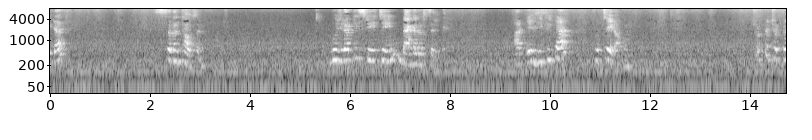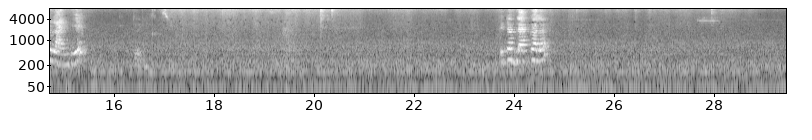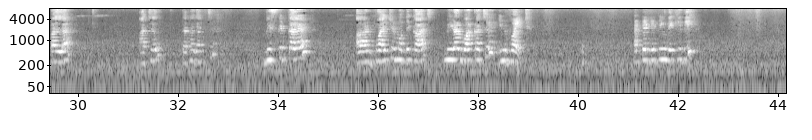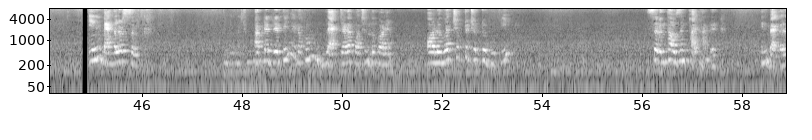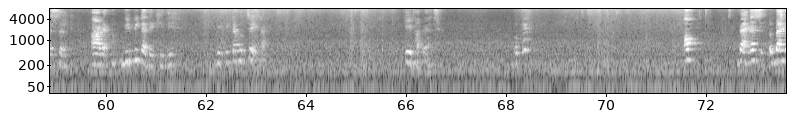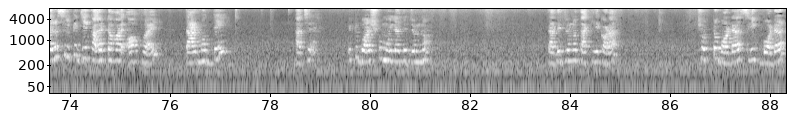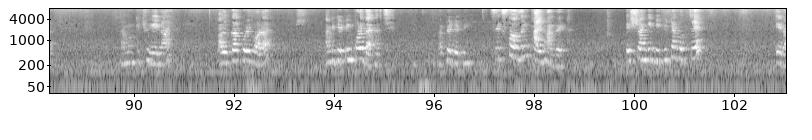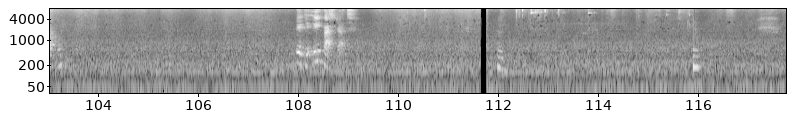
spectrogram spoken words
এটা seven thousand Gujarati stitch Bangalore silk. আর এই জিপিটা হচ্ছে এরকম। ছোট্ট ছোট্ট লাইন দিয়ে এটা ব্ল্যাক কালার পাল্লা, আঁচল দেখা যাচ্ছে। বিস্কিট কালার আর হোয়াইটের মধ্যে কাজ। মিরার ওয়ার্ক আছে ইন হোয়াইট একটা ডিপিং দেখিয়ে দিই। In Bangalore silk after draping এরকম ব্ল্যাক যারা পছন্দ করেন। অল ওভার ছোট্ট ছোট্ট বুটি। Seven thousand five hundred in Bangalore silk আর বিপিটা দেখিয়ে দিই বিপিটা হচ্ছে এটা। এইভাবে আছে। ওকে ব্যাঙ্গালোর সিল্কের যে কালারটা হয় অফ হোয়াইট তার মধ্যে আছে একটু বয়স্ক মহিলাদের জন্য। তাদের জন্য তাকিয়ে করা। ছোট্ট বর্ডার স্লিক বর্ডার এমন কিছু এ নয়। হালকা করে করা আমি ডেপিং করে দেখাচ্ছি। After draping six thousand five hundred এর সঙ্গে বিপিটা হচ্ছে এরকম। এই যে, এই কাজটা আছে।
